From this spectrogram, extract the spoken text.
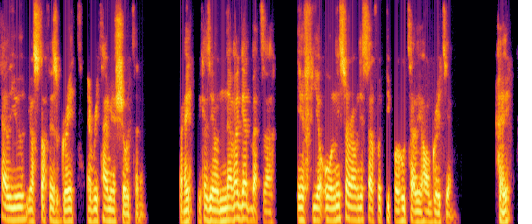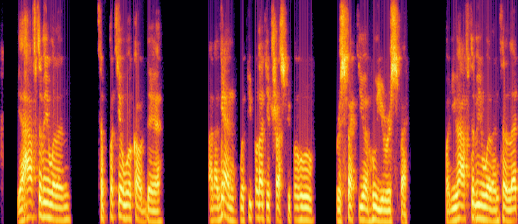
tell you your stuff is great every time you show it to them, right? Because you'll never get better if you only surround yourself with people who tell you how great you are. Okay? You have to be willing to put your work out there. And again, with people that you trust, people who respect you and who you respect. But you have to be willing to let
